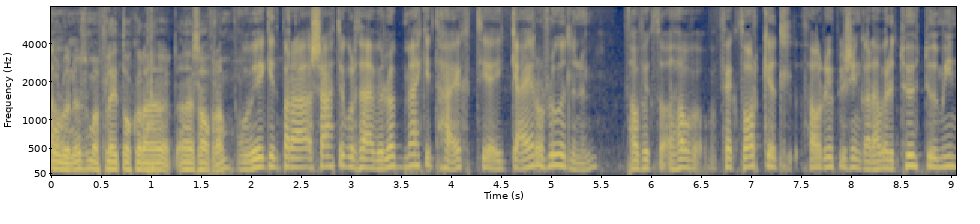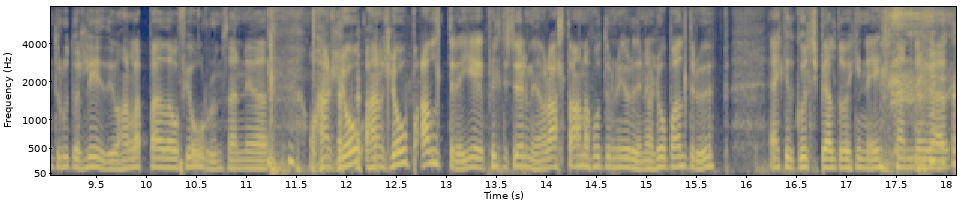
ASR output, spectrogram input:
gólfinu sem að fleita okkur að- aðeins áfram. og við getum bara sagt ykkur það að við löpum ekki tækt því að í gæra á flugvöllunum þá fekk, þá fekk Þorkell þá eru upplýsingar að það verið 20 mínútur út á hliði og hann lappaði það á fjórum þannig að, og hann hljóp, hann hljóp aldrei ég fylgdist vel með, það var alltaf annað fóturinn í jörðinni hann hljóp aldrei upp, ekkert guldspjald og ekki neitt þannig að,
